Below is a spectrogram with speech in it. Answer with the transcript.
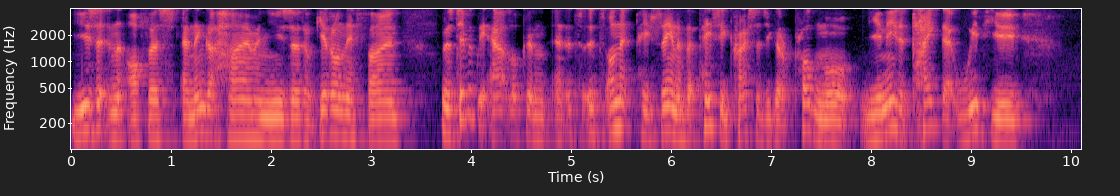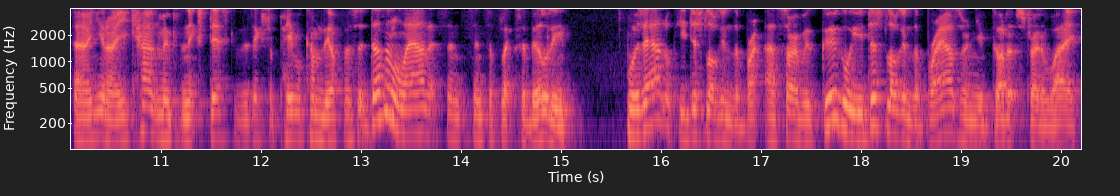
use it in the office and then go home and use it or get on their phone. It was typically Outlook and it's it's on that PC, and if that PC crashes, you've got a problem, or you need to take that with you. Uh, you know, you can't move to the next desk if there's extra people come to the office. It doesn't allow that sense, sense of flexibility. With Outlook, you just log into the uh, sorry with Google, you just log into the browser and you've got it straight away,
